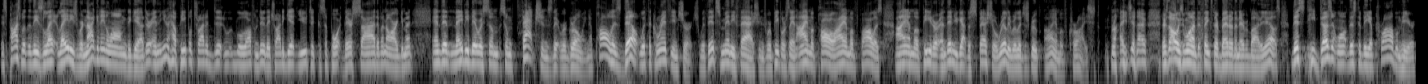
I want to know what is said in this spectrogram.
it's possible that these la- ladies were not getting along together. And you know how people try to do, will often do, they try to get you to support their side of an argument. And then maybe there were some, some factions that were growing. Now, Paul has dealt with the Corinthian church, with its many factions, where people are saying, I am of Paul, I am of Apollos, I am of Peter. And then you got the special, really religious group, I am of Christ, right? You know, there's always one that thinks they're better than everybody else. This, he doesn't want this to be a problem here.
